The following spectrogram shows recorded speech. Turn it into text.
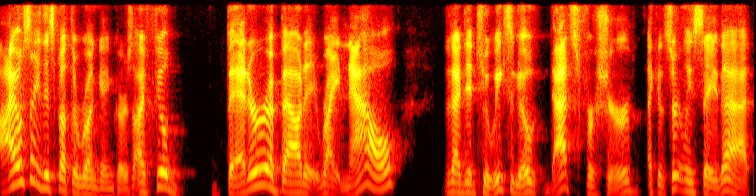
I'll say this about the run game, Curtis. I feel better about it right now than I did two weeks ago. That's for sure. I can certainly say that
